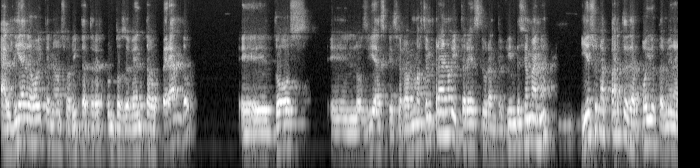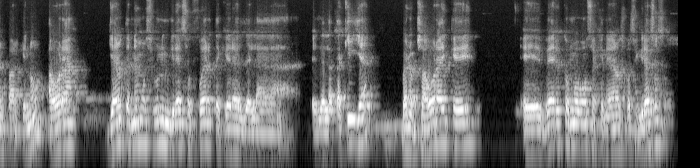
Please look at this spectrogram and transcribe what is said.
al día de hoy tenemos ahorita tres puntos de venta operando, eh, dos en los días que cerramos más temprano y tres durante el fin de semana. Y es una parte de apoyo también al parque, ¿no? Ahora ya no tenemos un ingreso fuerte que era el de la, el de la taquilla. Bueno, pues ahora hay que eh, ver cómo vamos a generar nuestros ingresos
